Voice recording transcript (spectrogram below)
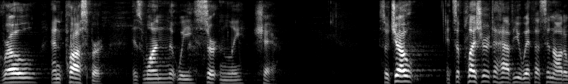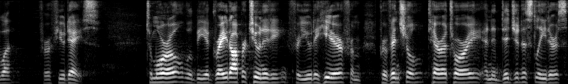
grow and prosper is one that we certainly share. So, Joe, it's a pleasure to have you with us in Ottawa for a few days. Tomorrow will be a great opportunity for you to hear from provincial, territory, and Indigenous leaders,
